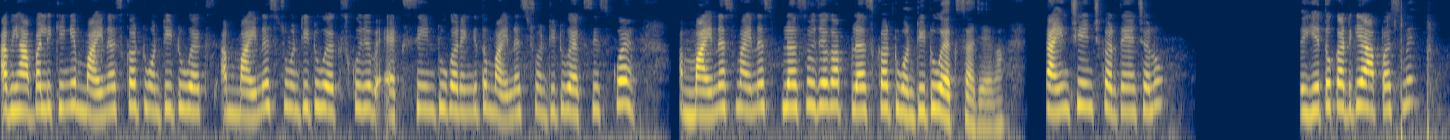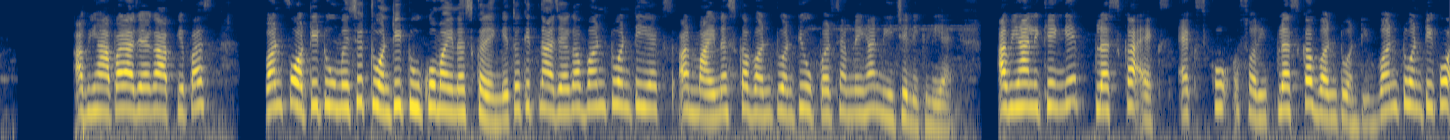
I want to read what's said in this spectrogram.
अब यहाँ पर लिखेंगे माइनस का ट्वेंटी टू एक्स। अब माइनस ट्वेंटी टू एक्स को जब एक्स से इंटू करेंगे तो minus twenty two x square. अब माइनस माइनस प्लस हो जाएगा, प्लस का ट्वेंटी टू एक्स आ जाएगा। साइन चेंज करते हैं, चलो। तो ये तो कट गया आपस में। अब यहाँ पर आ जाएगा आपके पास 142 में से 22 को माइनस करेंगे तो कितना आ जाएगा? 120x और माइनस का 120 ऊपर से हमने यहाँ नीचे लिख लिया है। अब यहाँ लिखेंगे प्लस का x x को, सॉरी, प्लस का 120 120 को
